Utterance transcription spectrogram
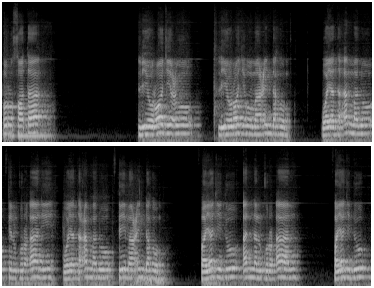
fursata liyuraji'u liyuraji'u ma indahum. Wa yata'ammalu fil qur'ani wa yata'ammalu fi ma indahum. Fayajidu anna al qur'an fayajidu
